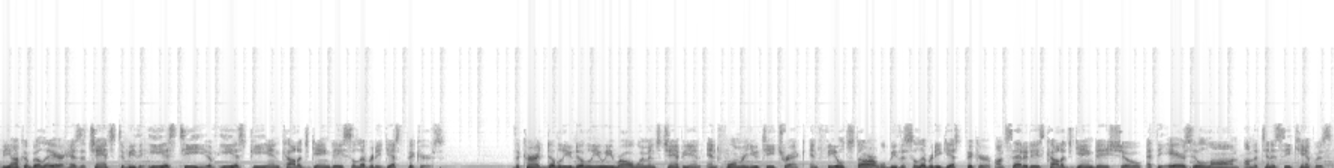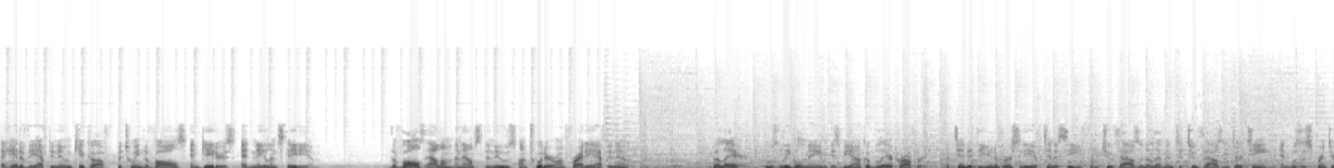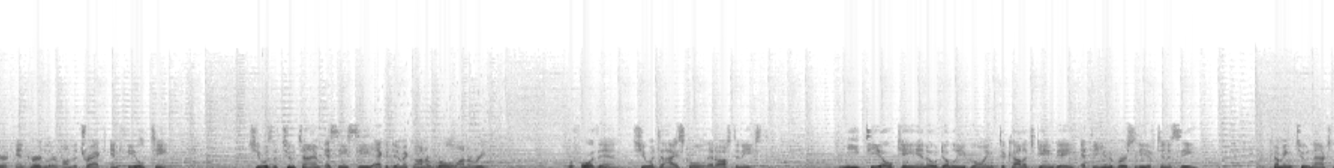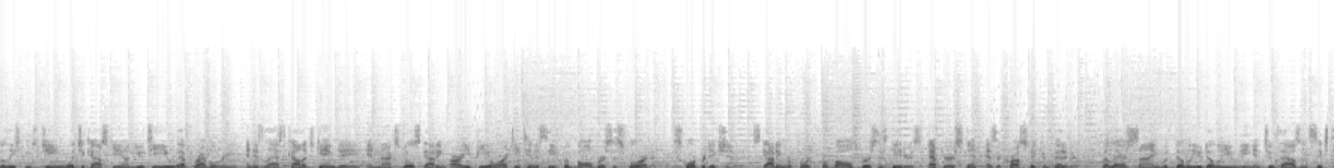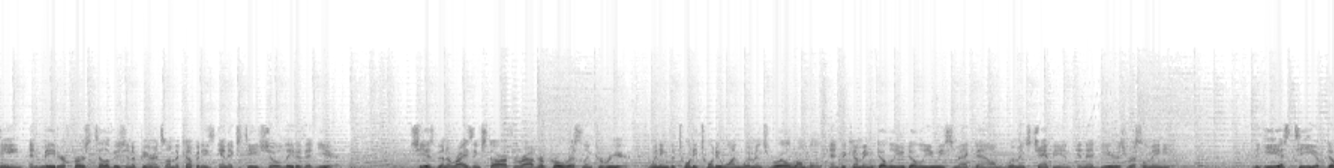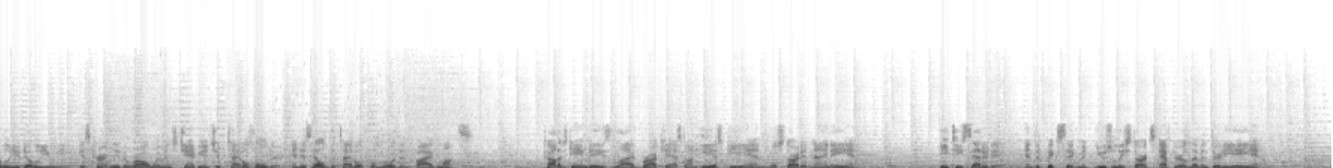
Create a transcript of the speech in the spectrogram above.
Bianca Belair has a chance to be the EST of ESPN College Game Day celebrity guest pickers. The current WWE Raw Women's Champion and former UT track and field star will be the celebrity guest picker on Saturday's College Game Day show at the Ayres Hill Lawn on the Tennessee campus ahead of the afternoon kickoff between the Vols and Gators at Neyland Stadium. The Vols alum announced the news on Twitter on Friday afternoon. Belair, whose legal name is Bianca Blair Crawford, attended the University of Tennessee from 2011 to 2013 and was a sprinter and hurdler on the track and field team. She was a two-time SEC academic honor roll honoree. Before then, she went to high school at Austin East. Need TOKNOW going to college game day at the University of Tennessee? Coming to Knoxville Easton's Gene Wojciechowski on UTUF rivalry and his last college game day and Knoxville scouting REPORT Tennessee football versus Florida. Score prediction, scouting report for Vols versus Gators after a stint as a CrossFit competitor. Belair signed with WWE in 2016 and made her first television appearance on the company's NXT show later that year. She has been a rising star throughout her pro wrestling career, winning the 2021 Women's Royal Rumble and becoming WWE SmackDown Women's Champion in that year's WrestleMania. The EST of WWE is currently the Raw Women's Championship title holder and has held the title for more than five months. College Game Day's live broadcast on ESPN will start at 9 a.m. ET Saturday, and the pick segment usually starts after 11.30 a.m.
